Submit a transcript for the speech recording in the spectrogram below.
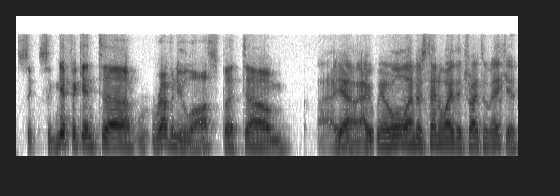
significant uh, revenue loss, but um, uh, yeah, I, we all understand why they try to make it.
